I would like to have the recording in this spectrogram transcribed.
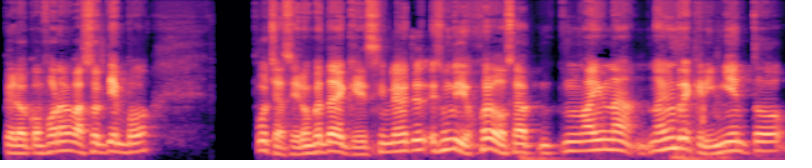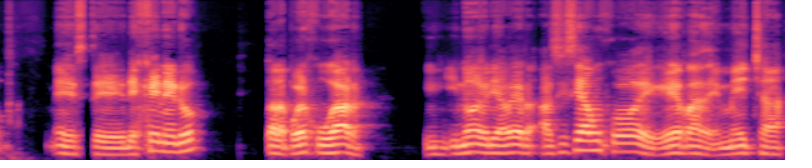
Pero conforme pasó el tiempo, pucha, se dieron cuenta de que simplemente es un videojuego. O sea, no hay, una, no hay un requerimiento este, de género para poder jugar. Y, no debería haber. Así sea un juego de guerra, de mecha,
